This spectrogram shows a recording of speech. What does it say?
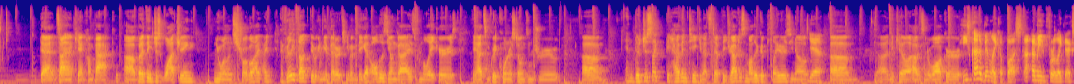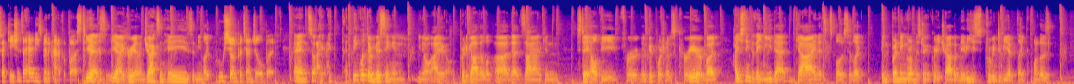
that Zion can't come back. Uh, but I think just watching New Orleans struggle, I, I, I really thought they were going to be a better team. I mean, they got all those young guys from the Lakers. They had some great cornerstones in Drew. Um, and they're just like, they haven't taken that step. They drafted some other good players, you know, yeah, um, uh, Nickeil, Alexander Walker. he's kind of been like a bust. I, I mean, for like the expectations I had, he's been a kind of a bust. yes, yeah, I agree. And then Jaxson Hayes, I mean, like, who's shown potential, but And so I, I, I think what they're missing, and you know, I pray to God that uh, that Zion can stay healthy for a good portion of his career. But I just think that they need that guy that's explosive. Like I think Brandon Ingram is doing a great job, but maybe he's proving to be a, like one of those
